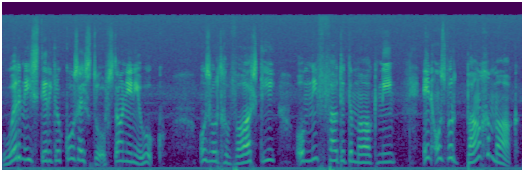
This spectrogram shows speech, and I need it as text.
hoor nie, steer ek jou koshuis toe of staan jy in die hoek. Ons word gewaarski om nie foute te maak nie en ons word bang gemaakt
